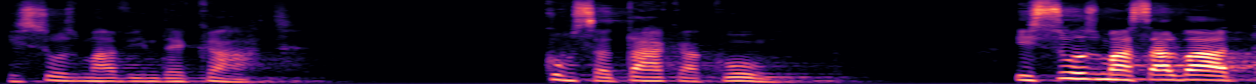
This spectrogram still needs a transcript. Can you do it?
Isus m-a vindecat. Cum să tac acum? Isus m-a salvat.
